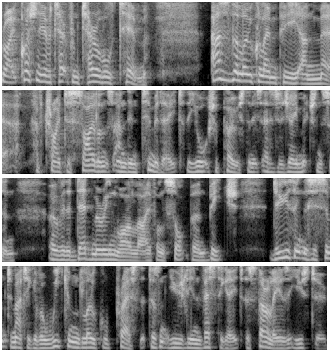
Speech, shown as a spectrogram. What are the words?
Right. Question here from Terrible Tim. As the local MP and mayor have tried to silence and intimidate the Yorkshire Post and its editor Jay Mitchinson over the dead marine wildlife on Saltburn Beach Do you think this is symptomatic of a weakened local press that doesn't usually investigate as thoroughly as it used to?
